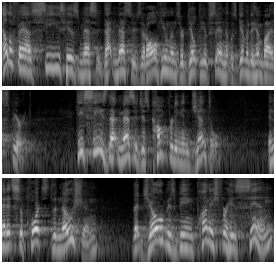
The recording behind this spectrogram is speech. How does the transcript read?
Eliphaz sees his message, that message that all humans are guilty of sin that was given to him by a spirit. He sees that message as comforting and gentle in that it supports the notion that Job is being punished for his sin.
